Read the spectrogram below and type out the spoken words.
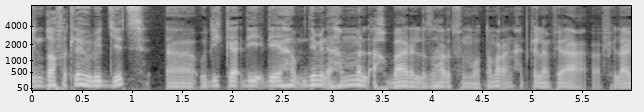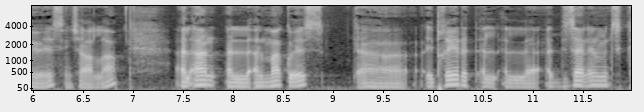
انضافت له ال widgets آه ودي دي دي اهم دي من أهم الأخبار اللي ظهرت في المؤتمر. أنا حتكلم فيها في ال iOS إن شاء الله. الآن ال macOS آه اتغيرت ال design elements ك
